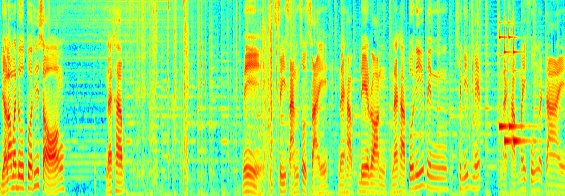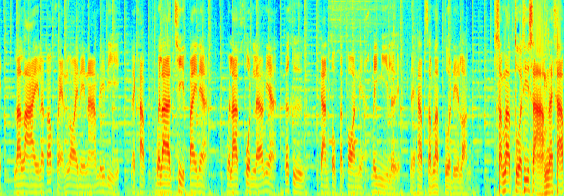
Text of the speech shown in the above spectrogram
เดี๋ยวเรามาดูตัวที่ 2 นะครับ นี่สีสันสดใสนะครับเดรอนนะครับ ตัวนี้เป็นชนิดเม็ดนะครับ ไม่ฟุ้งกระจายละลายแล้วก็แขวนลอยในน้ำได้ดีนะครับ เวลาฉีดไปเนี่ยเวลาคนแล้วเนี่ยก็คือการตกตะกอนเนี่ยไม่มีเลยนะครับสำหรับตัวเดรอนสำหรับตัวที่ 3 นะครับ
